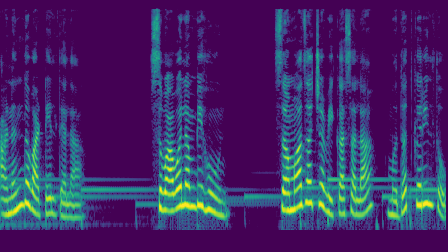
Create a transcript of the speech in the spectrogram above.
आनंद वाटेल त्याला. स्वावलंबी होऊन समाजाच्या विकासाला मदत करील तो.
